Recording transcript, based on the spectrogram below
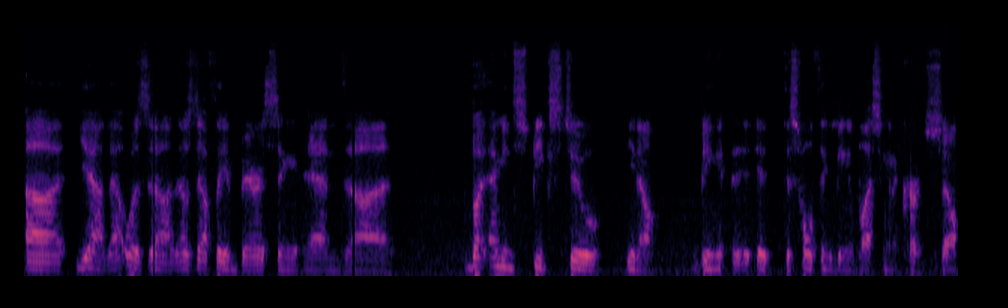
uh, yeah, that was uh, that was definitely embarrassing, and uh, but I mean, speaks to you know being it, it, this whole thing being a blessing and a curse. So,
